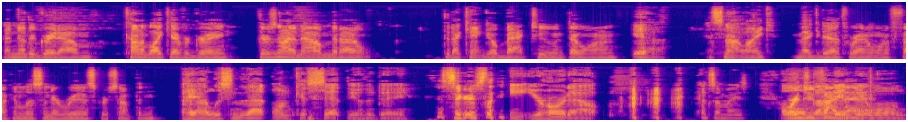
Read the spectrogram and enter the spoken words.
another great album. Kind of like Evergrey. There's not an album that I don't, that I can't go back to and throw on. yeah. It's not like Megadeth where I don't want to fucking listen to Risk or something. Hey, I listened to that on cassette the other day. Seriously? Eat your heart out. That's amazing. all Where'd you find that? day long.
